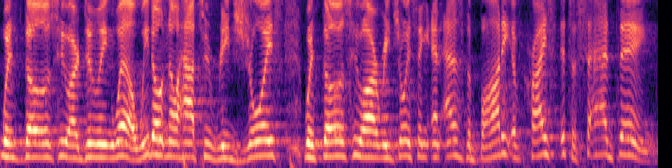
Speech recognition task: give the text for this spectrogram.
with those who are doing well. We don't know how to rejoice with those who are rejoicing. And as the body of Christ, it's a sad thing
